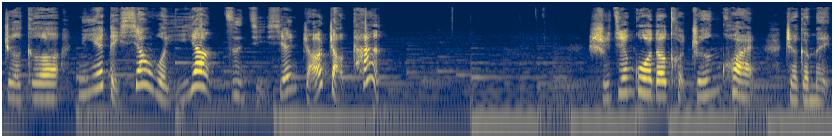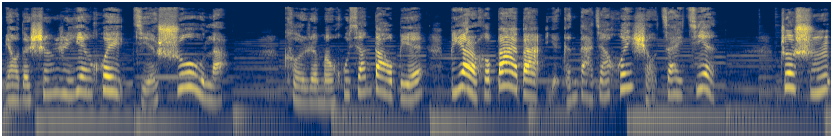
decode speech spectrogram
这个你也得像我一样，自己先找找看。时间过得可真快，这个美妙的生日宴会结束了，客人们互相道别，比尔和爸爸也跟大家挥手再见。这时，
